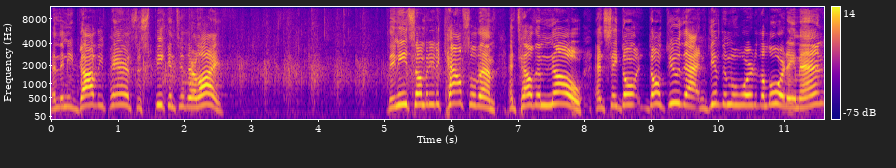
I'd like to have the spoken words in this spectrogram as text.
and they need godly parents to speak into their life. They need somebody to counsel them and tell them no and say, don't, don't do that and give them a word of the Lord. Amen.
